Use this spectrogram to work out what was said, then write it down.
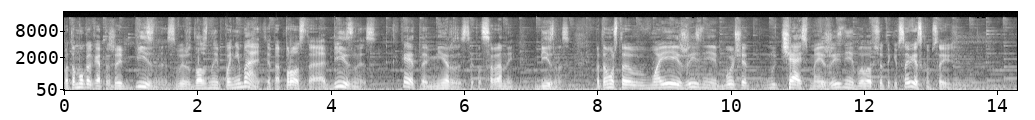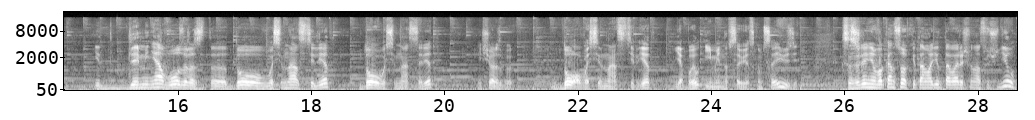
Потому как это же бизнес. Вы же должны понимать, это просто бизнес. Какая-то мерзость, это сраный бизнес. Потому что в моей жизни больше, ну, часть моей жизни была все-таки в Советском Союзе. И для меня возраст э, до 18 лет, до 18 лет, еще раз говорю, до 18 лет я был именно в Советском Союзе. К сожалению, в оконцовке там один товарищ у нас учудил,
